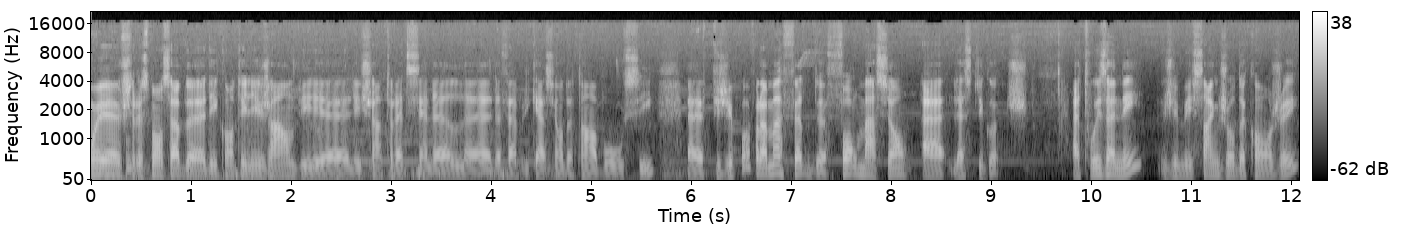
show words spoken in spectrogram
Moi, je suis responsable euh, des contes et légendes puis euh, les chants traditionnels euh, de fabrication de tambours aussi. puis j'ai pas vraiment fait de formation à l'Estigouche. À tous les années, j'ai mes cinq jours de congé.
